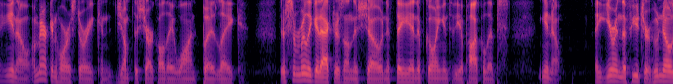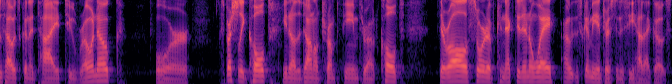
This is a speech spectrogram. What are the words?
you know, American Horror Story can jump the shark all they want, but like, there's some really good actors on this show, and if they end up going into the apocalypse, you know, a year in the future, who knows how it's going to tie to Roanoke or especially Cult, you know, the Donald Trump theme throughout Cult. They're all sort of connected in a way. It's going to be interesting to see how that goes.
